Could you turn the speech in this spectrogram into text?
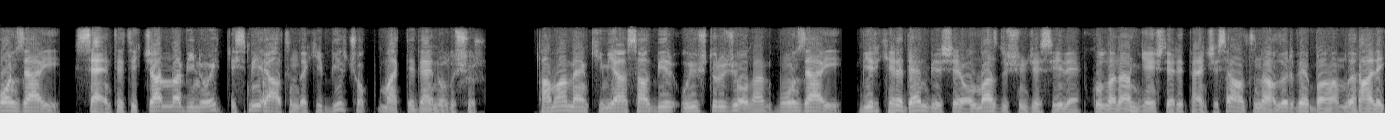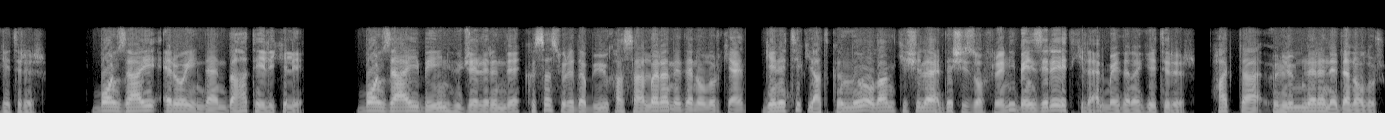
Bonzai, sentetik cannabinoid ismi altındaki birçok maddeden oluşur. Tamamen kimyasal bir uyuşturucu olan bonzai, bir kereden bir şey olmaz düşüncesiyle kullanan gençleri pençesi altına alır ve bağımlı hale getirir. Bonzai eroinden daha tehlikeli. Bonzai beyin hücrelerinde kısa sürede büyük hasarlara neden olurken, genetik yatkınlığı olan kişilerde şizofreni benzeri etkiler meydana getirir. Hatta ölümlere neden olur.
